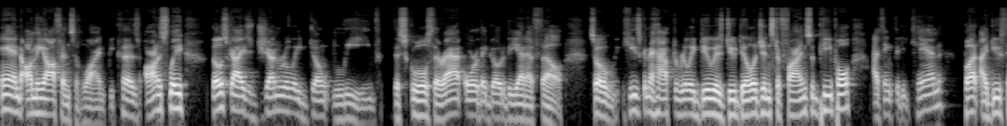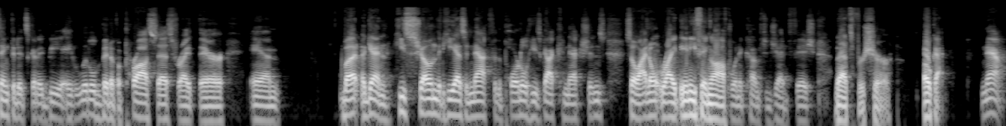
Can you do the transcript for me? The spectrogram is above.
and on the offensive line, because honestly, those guys generally don't leave the schools they're at or they go to the NFL. So he's going to have to really do his due diligence to find some people. I think that he can, but I do think that it's going to be a little bit of a process right there. And but again, he's shown that he has a knack for the portal. He's got connections. So I don't write anything off when it comes to Jedd Fisch. That's for sure. Okay. Now,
